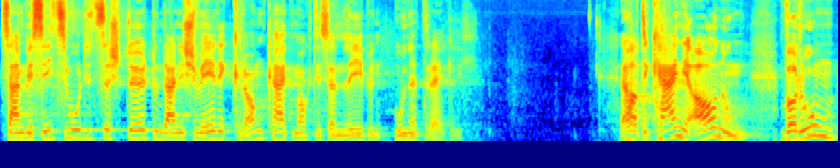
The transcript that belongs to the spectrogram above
Sein Besitz wurde zerstört und eine schwere Krankheit machte sein Leben unerträglich. Er hatte keine Ahnung, warum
